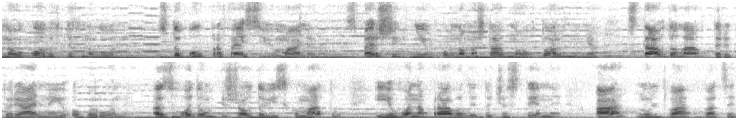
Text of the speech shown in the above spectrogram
наукових технологій. Здобув професію маляра. З перших днів повномасштабного вторгнення став до лав територіальної оборони, а згодом пішов до військомату і його направили до частини А-0222.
